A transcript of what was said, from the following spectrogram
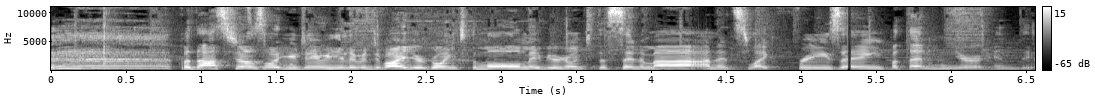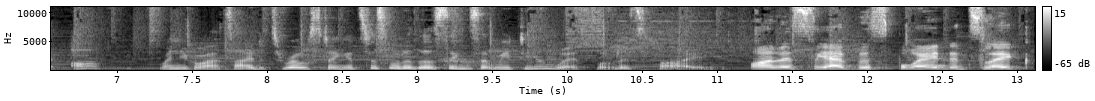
but that's just what you do. You live in Dubai, you're going to the mall, maybe you're going to the cinema, and it's like freezing. But then when you're in the office, when you go outside, it's roasting. It's just one of those things that we deal with, but it's fine. Honestly, at this point, it's like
